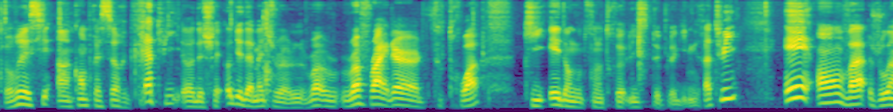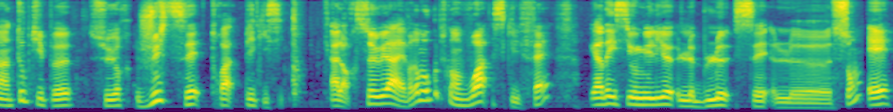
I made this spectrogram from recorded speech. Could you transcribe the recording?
Je vais ouvrir ici un compresseur gratuit euh, de chez Audio Damage, Ro- Rough Rider 3, qui est sur notre liste de plugins gratuits. Et on va jouer un tout petit peu sur juste ces trois pics ici. Alors, celui-là est vraiment cool parce qu'on voit ce qu'il fait. Regardez ici au milieu, le bleu, c'est le son. Et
